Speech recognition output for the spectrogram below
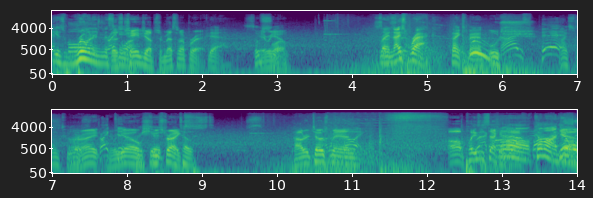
He is ruining this strike Those game. one. changeups are messing up Ray. Yeah. So Here we slow. go. Right, nice rack. Thanks, man. Oosh. Nice pitch. Nice swing too All right, Strike Here we go. Appreciate Two strikes. toast. Powdered toast man. Oh, plays a second. Oh, Geoff. come on, Get Geoff.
